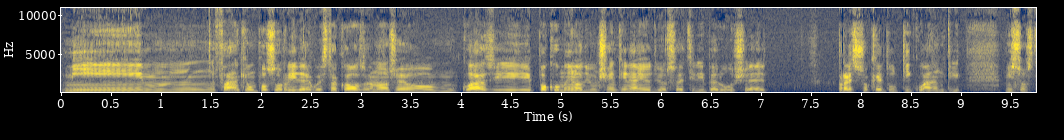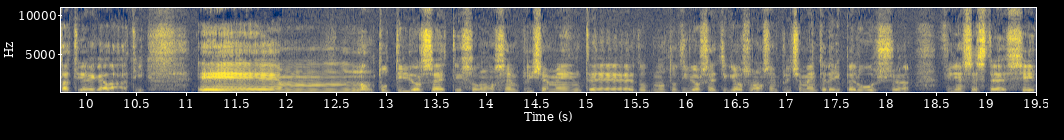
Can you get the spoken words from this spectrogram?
mi mm, fa anche un po' sorridere questa cosa, no? Cioè ho quasi poco meno di un centinaio di orsetti di peluche, pressoché tutti quanti mi sono stati regalati. E mm, non tutti gli orsetti sono semplicemente... non tutti gli orsetti che ho sono semplicemente dei peluche fini a se stessi,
